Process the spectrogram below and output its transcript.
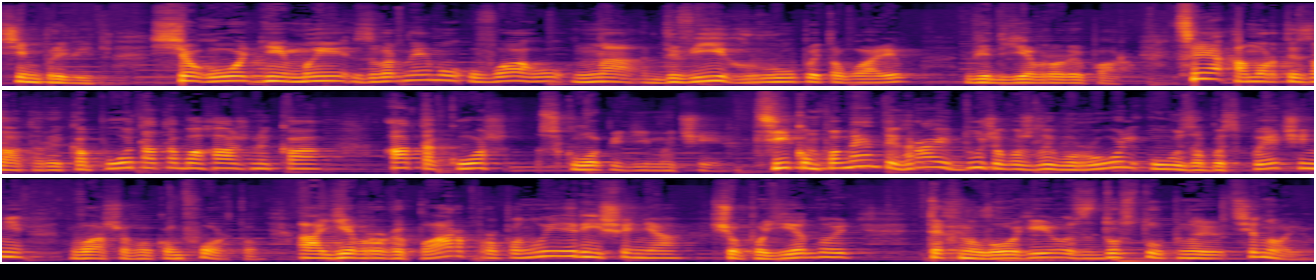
Всім привіт! Сьогодні ми звернемо увагу на дві групи товарів від Єврорепар. Це амортизатори капота та багажника, а також склопідіймачі. Ці компоненти грають дуже важливу роль у забезпеченні вашого комфорту. А Єврорепар пропонує рішення, що поєднують технологію з доступною ціною.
